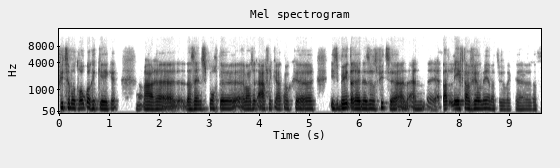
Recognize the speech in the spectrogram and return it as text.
fietsen wordt er ook wel gekeken. Ja. Maar uh, er zijn sporten uh, waar Zuid-Afrika toch uh, iets beter in is dan fietsen. En, en dat leeft daar veel meer natuurlijk. dat,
